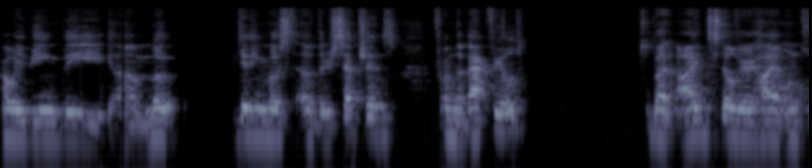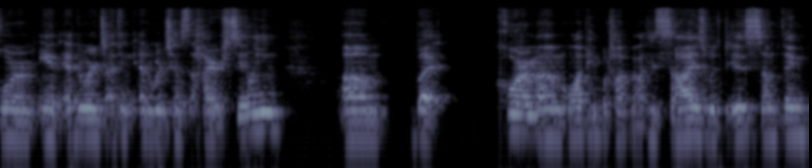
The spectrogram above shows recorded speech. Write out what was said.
probably being the um, mo- getting most of the receptions from the backfield. But I'm still very high on Corum and Edwards. I think Edwards has the higher ceiling, um, but Corum, um, a lot of people talk about his size, which is something,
